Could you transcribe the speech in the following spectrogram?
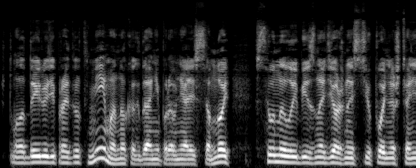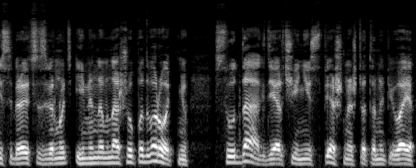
что молодые люди пройдут мимо, но когда они поравнялись со мной, с унылой безнадежностью понял, что они собираются завернуть именно в нашу подворотню, сюда, где Арчи неспешно, что-то напивая,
